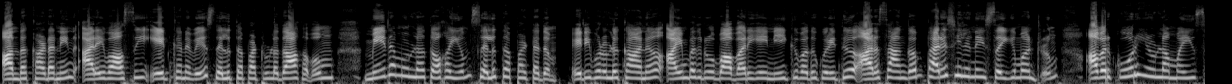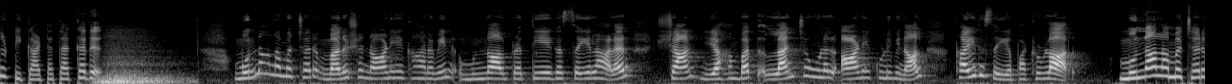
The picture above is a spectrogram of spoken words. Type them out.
அந்த கடனின் அரைவாசி ஏற்கனவே செலுத்தப்பட்டுள்ளதாகவும் மீதமுள்ள தொகையும் செலுத்தப்பட்டதும் எரிபொருளுக்கான ஐம்பது ரூபாய் வரியை நீக்குவது குறித்து அரசாங்கம் பரிசீலனை செய்யும் என்றும் அவர் கூறியுள்ளமை சுட்டிக்காட்டத்தக்கது. முன்னாள் அமைச்சர் மனுஷ நாணயக்காரவின் முன்னாள் பிரத்யேக செயலாளர் ஷான் யஹம்பத் லஞ்ச ஊழல் ஆணைக்குழுவினால் கைது செய்யப்பட்டுள்ளார். முன்னாள் அமைச்சர்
